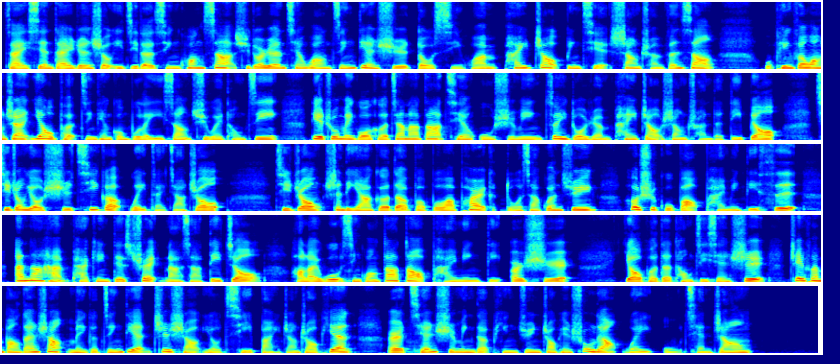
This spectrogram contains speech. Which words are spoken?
在现代人手一机的情况下，许多人前往景点时都喜欢拍照，并且上传分享。评分网站 Yelp 今天公布了一项趣味统计，列出美国和加拿大前五十名最多人拍照上传的地标，其中有十七个位在加州。其中，圣地亚哥的 b o b o a Park 夺下冠军，赫氏古堡排名第四，安纳罕 Packing District 拿下第九，好莱坞星光大道排名第二十。Yelp 的统计显示，这份榜单上每个景点至少有七百张照片，而前十名的平均照片数量为五千张。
